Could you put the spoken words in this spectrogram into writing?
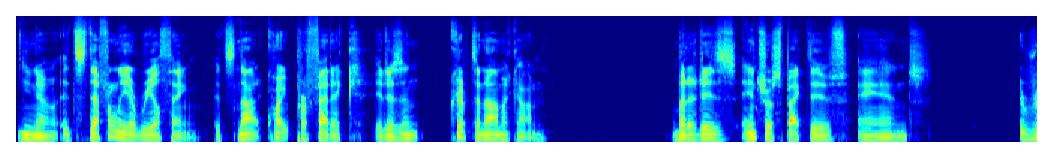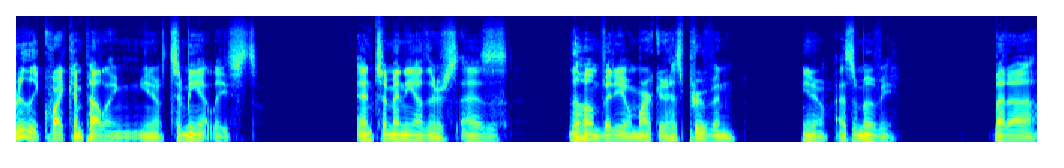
You know it's definitely a real thing. It's not quite prophetic. It isn't cryptonomicon but it is introspective and really quite compelling you know to me at least and to many others as the home video market has proven you know as a movie. But uh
